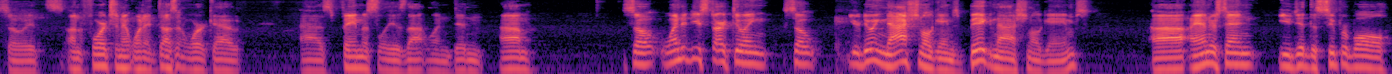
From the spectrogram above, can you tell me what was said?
So it's unfortunate when it doesn't work out as famously as that one didn't. Um, so when did you start doing? So you're doing national games, big national games. Uh, I understand you did the Super Bowl.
